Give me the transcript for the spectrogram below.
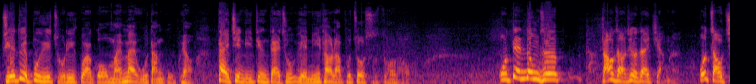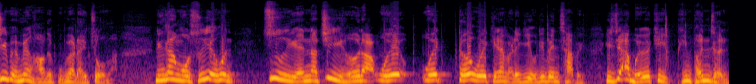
绝对不与主力挂钩，买卖无档股票，带进一定带出，远离套牢，不做死多头。我电动车早早就在讲了，我找基本面好的股票来做嘛。你看我十月份智研啦、聚合啦、维维德维今天买的有那边差别，以及阿伟去平鹏程、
